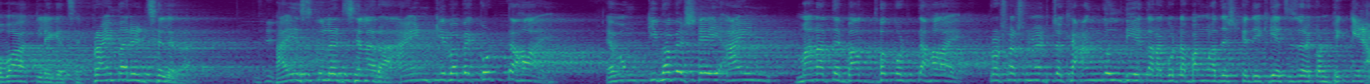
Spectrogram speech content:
অবাক লেগেছে। প্রাইমারির ছেলেরা, হাই স্কুলের ছেলেরা, আইন কীভাবে করতে হয় এবং কীভাবে সেই আইন মানাতে বাধ্য করতে হয়, প্রশাসনের চোখে আঙ্গুল দিয়ে তারা গোটা বাংলাদেশকে দেখিয়েছে, যেরকম ঠিক কিনা।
